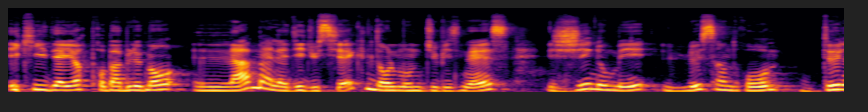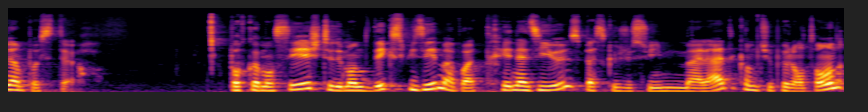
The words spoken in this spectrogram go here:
et qui est d'ailleurs probablement la maladie du siècle dans le monde du business, j'ai nommé le syndrome de l'imposteur. Pour commencer, je te demande d'excuser ma voix très nasilleuse parce que je suis malade, comme tu peux l'entendre,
